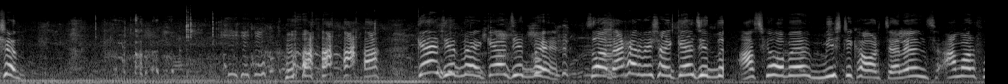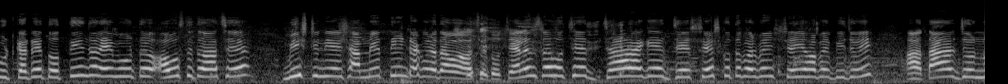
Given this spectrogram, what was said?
অ্যাকশন কে জিতবে? কে জিতবে? সো দেখার বিষয়, কে জিতবে? আজকে হবে মিষ্টি খাওয়ার চ্যালেঞ্জ আমার ফুডকার্টে তো তিনজন এই মুহূর্তে অবস্থিত আছে। মিষ্টি নিয়ে সামনে তিনটা করে দেওয়া আছে। তো চ্যালেঞ্জটা হচ্ছে, যার আগে যে শেষ করতে পারবে, সেই হবে বিজয়ী। আর তার জন্য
